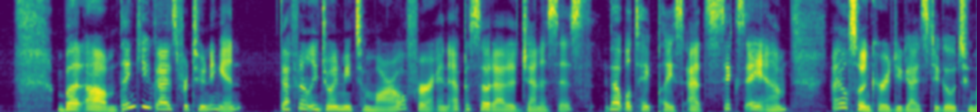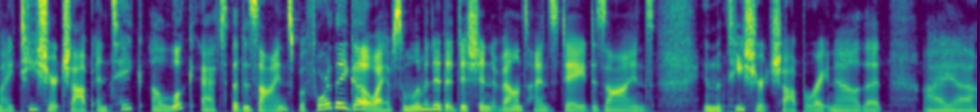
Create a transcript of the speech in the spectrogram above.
but um, thank you guys for tuning in. Definitely join me tomorrow for an episode out of Genesis that will take place at 6 a.m. I also encourage you guys to go to my t shirt shop and take a look at the designs before they go. I have some limited edition Valentine's Day designs in the t shirt shop right now that I uh,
